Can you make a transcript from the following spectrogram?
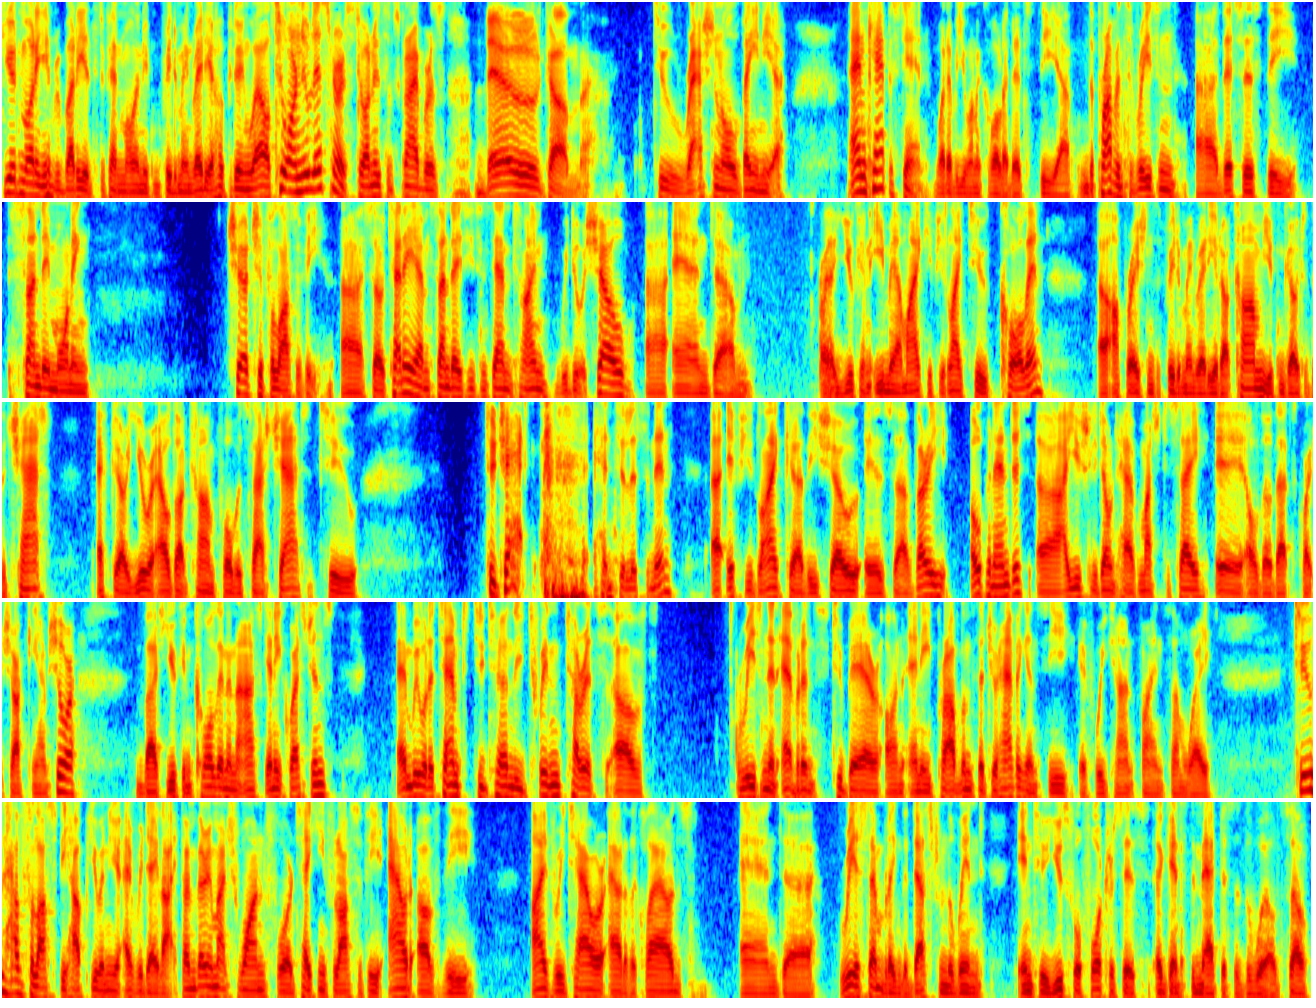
Good morning, everybody. It's Stefan Molyneux from Freedomain Radio. Hope you're doing well. To our new listeners, to our new subscribers, welcome to Rationalvania and Campistan, whatever you want to call it. It's the uh, the province of reason. Uh, this is the Sunday morning Church of Philosophy. Uh, so 10 a.m. Sundays Eastern Standard Time, we do a show, uh, and um, uh, you can email Mike if you'd like to call in. Uh, operations at freedomainradio.com. You can go to the chat fdrurl.com forward slash chat to to chat and to listen in uh, if you'd like. Uh, the show is uh, very open ended. Uh, I usually don't have much to say, uh, although that's quite shocking, I'm sure. But you can call in and ask any questions, and we will attempt to turn the twin turrets of reason and evidence to bear on any problems that you're having and see if we can't find some way to have philosophy help you in your everyday life. I'm very much one for taking philosophy out of the ivory tower, out of the clouds, and uh, reassembling the dust from the wind into useful fortresses against the madness of the world. So,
